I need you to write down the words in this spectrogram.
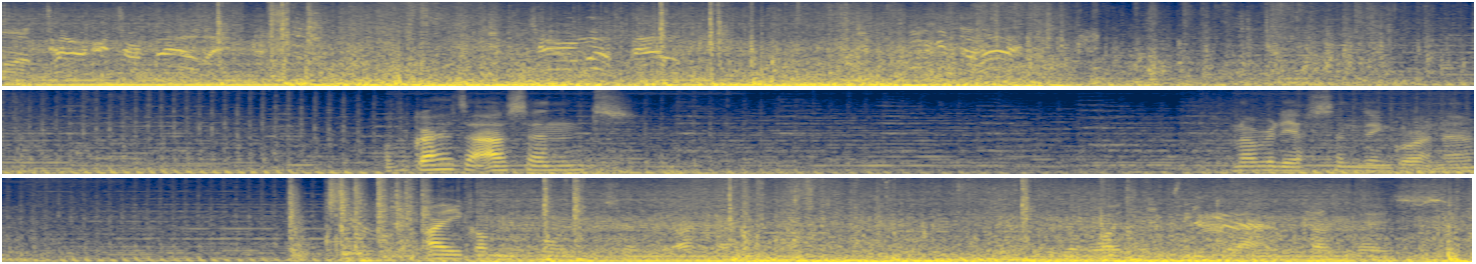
All targets are valid. Tear 'em up, Bell. Target the hut. I forgot how to ascend. I'm not really ascending right now. Oh, you got me forward, so okay. Why didn't think of that in the first place?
